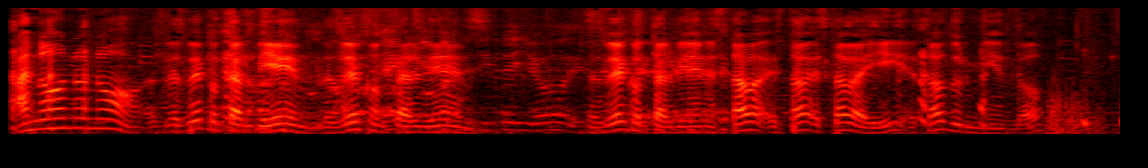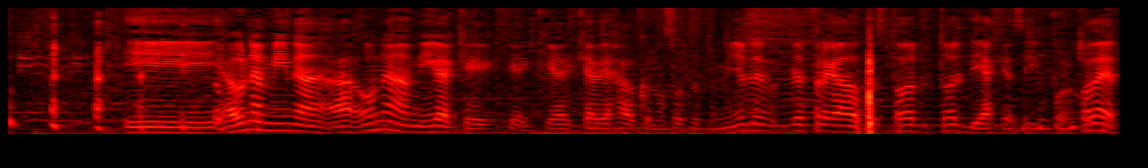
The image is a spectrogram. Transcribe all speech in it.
Ah, no, no, no, les voy a contar bien, les voy a contar bien. Les voy a contar bien, estaba, estaba, estaba ahí, estaba durmiendo y a una mina, a una amiga que, que, que- que ha viajado con nosotros también, yo le, le he fregado pues todo, todo el viaje así, por joder.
